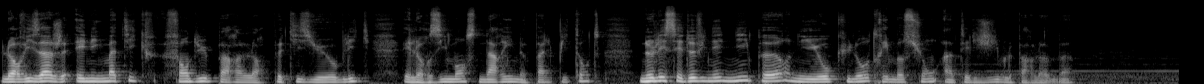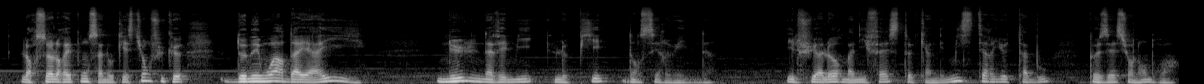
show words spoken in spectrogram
Leurs visages énigmatiques, fendus par leurs petits yeux obliques et leurs immenses narines palpitantes, ne laissaient deviner ni peur ni aucune autre émotion intelligible par l'homme. Leur seule réponse à nos questions fut que, de mémoire d'Aïaï, nul n'avait mis le pied dans ces ruines. Il fut alors manifeste qu'un mystérieux tabou pesait sur l'endroit.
